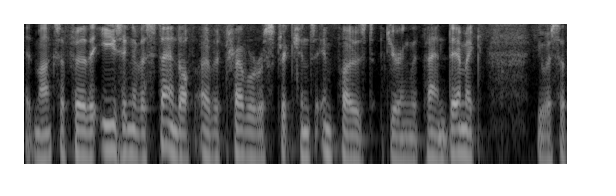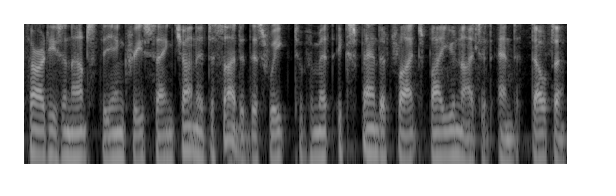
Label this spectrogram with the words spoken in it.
It marks a further easing of a standoff over travel restrictions imposed during the pandemic. U.S. authorities announced the increase, saying China decided this week to permit expanded flights by United and Delta.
